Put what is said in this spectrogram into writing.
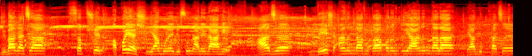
विभागाचा सपशेल अपयश यामुळे दिसून आलेलं आहे. आज देश आनंदात होता परंतु या आनंदाला या दुःखाचं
